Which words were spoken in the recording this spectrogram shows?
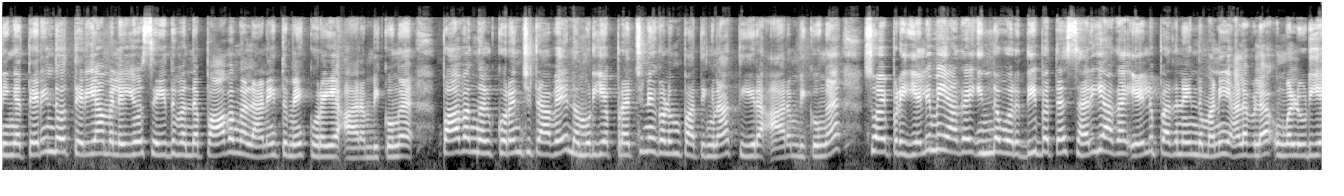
நீங்கள் தெரிந்தோ தெரியாமலேயோ செய்து வந்த பாவங்கள் அனைத்துமே குறைய ஆரம்பிக்குங்க. பாவங்கள் குறைஞ்சிட்டாவே நம்முடைய பிரச்சனைகளும் பார்த்தீங்கன்னா தீர ஆரம்பிக்குங்க. ஸோ இப்படி எளிமையாக இந்த ஒரு தீபத்தை சரியாக ஏழு பதினைந்து மணி அளவில் உங்களுடைய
